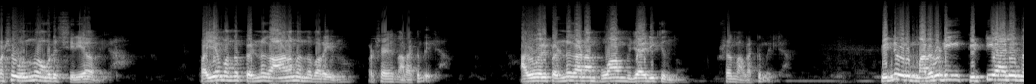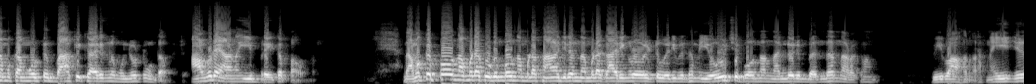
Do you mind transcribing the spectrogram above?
പക്ഷെ ഒന്നും അങ്ങോട്ട് ശരിയാവുന്നില്ല. പയ്യൻ വന്ന് പെണ്ണ് കാണുമെന്ന് പറയുന്നു പക്ഷേ നടക്കുന്നില്ല. അതുപോലെ പെണ്ണ് കാണാൻ പോകാൻ വിചാരിക്കുന്നു പക്ഷെ നടക്കുന്നില്ല. പിന്നെ ഒരു മറുപടി കിട്ടിയാലേ നമുക്ക് അങ്ങോട്ട് ബാക്കി കാര്യങ്ങൾ മുന്നോട്ട് കൊണ്ടുപോകാൻ പറ്റും. അവിടെയാണ് ഈ ബ്രേക്കപ്പ് ആവുന്നത്. നമുക്കിപ്പോ നമ്മുടെ കുടുംബവും നമ്മുടെ സാഹചര്യം നമ്മുടെ കാര്യങ്ങളുമായിട്ട് ഒരുവിധം യോജിച്ചു പോകുന്ന നല്ലൊരു ബന്ധം നടക്കണം. വിവാഹം നടക്കണം. ഏജ്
